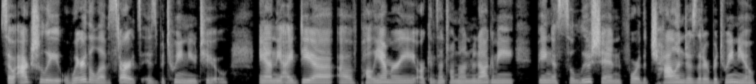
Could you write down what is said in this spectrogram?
So, actually, where the love starts is between you two. And the idea of polyamory or consensual non monogamy being a solution for the challenges that are between you,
